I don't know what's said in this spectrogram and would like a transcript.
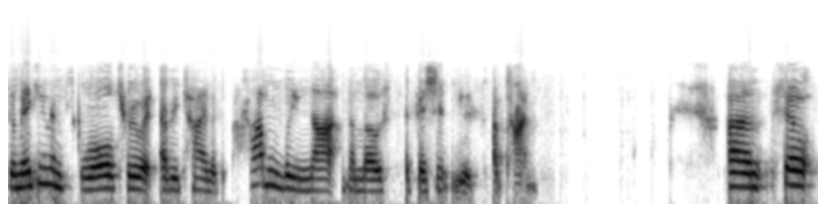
So making them scroll through it every time is probably not the most efficient use of time. Um, so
